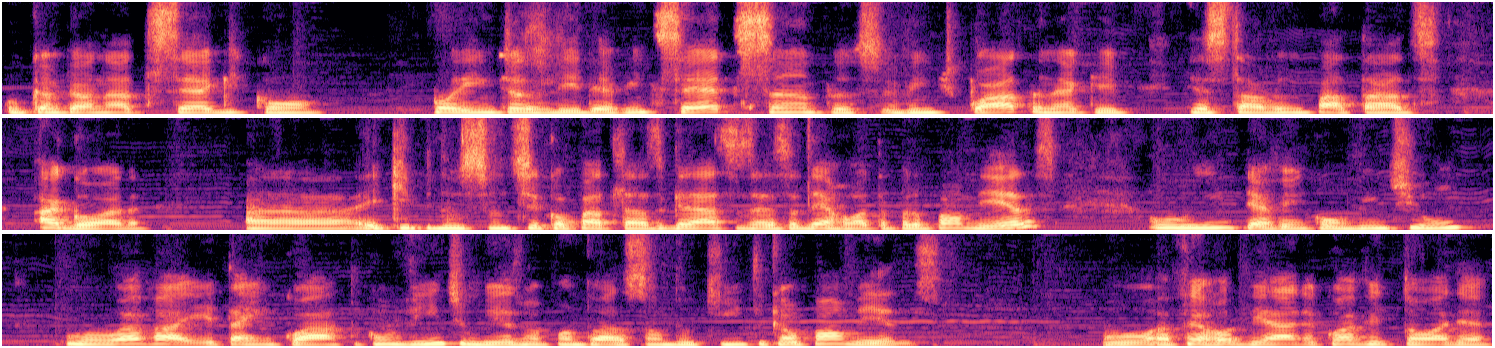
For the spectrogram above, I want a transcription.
o campeonato segue com Corinthians líder 27, Santos 24, né, que estavam empatados. Agora, a equipe do Santos ficou para trás graças a essa derrota para o Palmeiras. O Inter vem com 21. O Havaí está em quarto com 20, mesma pontuação do quinto, que é o Palmeiras. O, a Ferroviária, com a vitória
